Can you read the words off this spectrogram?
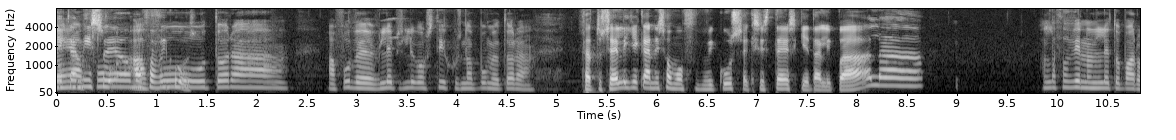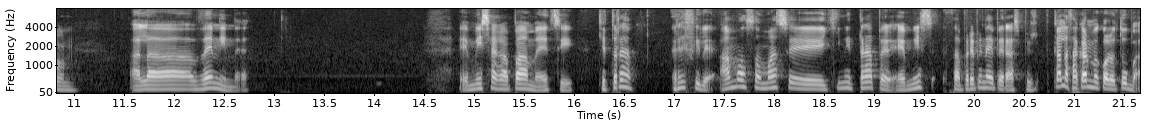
ε, κανείς αφού, ομοφοβικούς. αφού τώρα. Αφού δεν βλέπεις λίγο στίχους να πούμε τώρα. Θα τους έλεγε κανείς ομοφοβικούς εξιστές και τα λοιπά, αλλά... Αλλά θα δίνανε λέει το παρόν. αλλά δεν είναι. Εμείς αγαπάμε έτσι. Και τώρα, ρε φίλε, άμα ο Θωμάς ε, γίνει τράπερ, εμείς θα πρέπει να υπερασπίζουμε. Καλά, θα κάνουμε κολοτούμπα.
